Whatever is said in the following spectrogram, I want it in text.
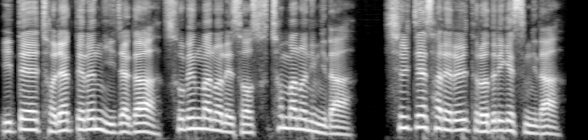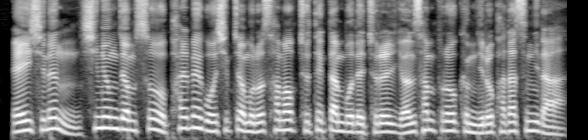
이때 절약되는 이자가 수백만 원에서 수천만 원입니다. 실제 사례를 들어드리겠습니다. A씨는 신용점수 850점으로 3억 주택담보대출을 연 3% 금리로 받았습니다.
